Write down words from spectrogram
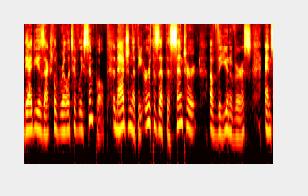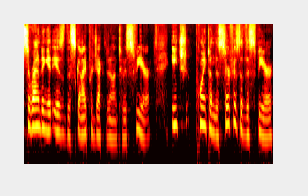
The idea is actually relatively simple. Imagine that the Earth is at the center of the universe, and surrounding it is the sky projected onto a sphere. Each point on the surface of the sphere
